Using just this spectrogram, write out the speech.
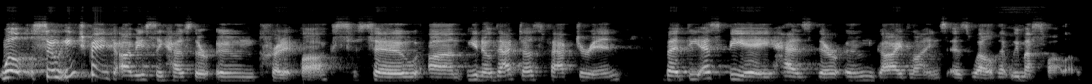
Well, so each bank obviously has their own credit box. So, um, you know, that does factor in. But the SBA has their own guidelines as well that we must follow.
